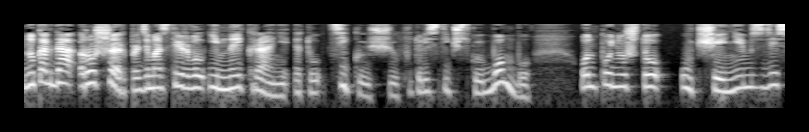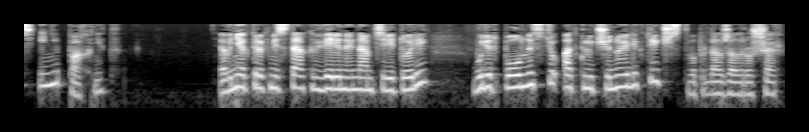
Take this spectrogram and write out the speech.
Но когда Рошер продемонстрировал им на экране эту тикающую футуристическую бомбу, он понял, что учением здесь и не пахнет. В некоторых местах вверенной нам территории будет полностью отключено электричество, продолжал Рошер.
